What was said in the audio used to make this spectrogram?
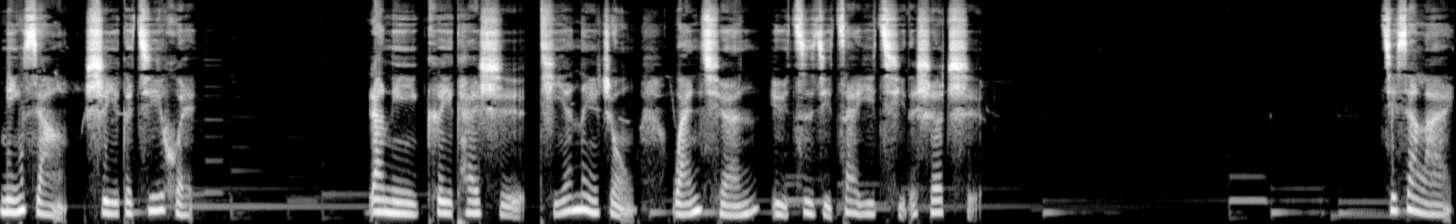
冥想是一个机会，让你可以开始体验那种完全与自己在一起的奢侈。接下来，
